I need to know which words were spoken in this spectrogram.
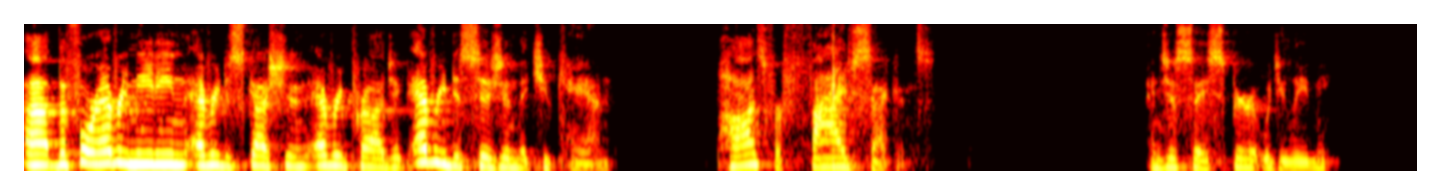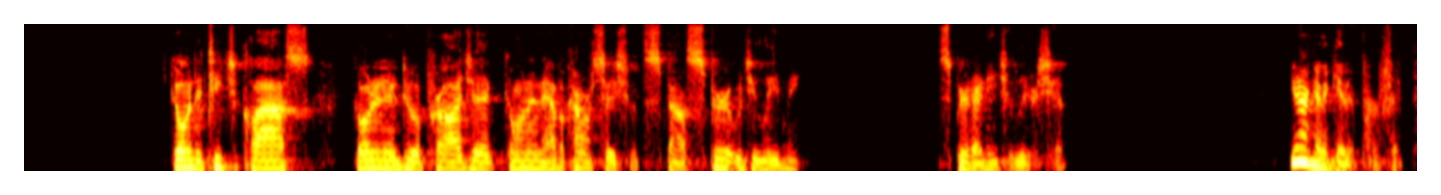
uh, before every meeting, every discussion, every project, every decision that you can, pause for five seconds and just say, Spirit, would you lead me? Going to teach a class, going in to do a project, going in to have a conversation with the spouse. Spirit, would you lead me? Spirit, I need your leadership. You're not going to get it perfect.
